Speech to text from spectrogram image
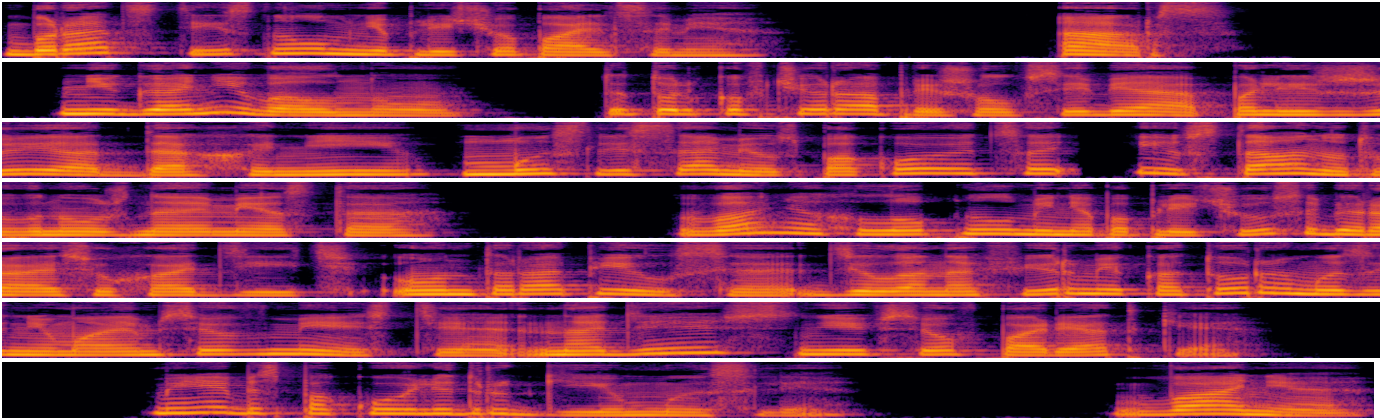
Брат стиснул мне плечо пальцами. Арс, не гони волну. Ты только вчера пришел в себя, полежи, отдохни, мысли сами успокоятся и встанут в нужное место. Ваня хлопнул меня по плечу, собираясь уходить. Он торопился, дела на фирме, которой мы занимаемся вместе. Надеюсь, с ней все в порядке. Меня беспокоили другие мысли. «Ваня!»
